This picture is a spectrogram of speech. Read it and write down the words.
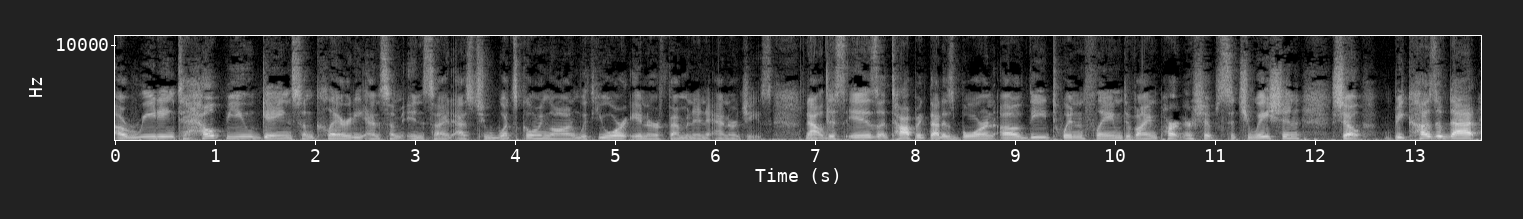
a, reading to help you gain some clarity and some insight as to what's going on with your inner feminine energies. Now, this is a topic that is born of the twin flame divine partnership situation. So, because of that,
